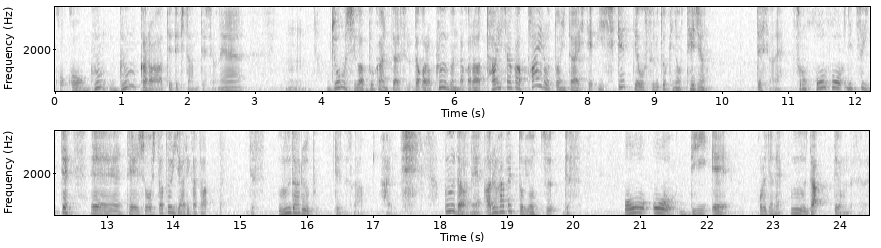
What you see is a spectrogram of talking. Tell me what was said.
ここ軍軍から出てきたんですよね。うん、上司が部下に対するだから空軍だから大佐がパイロットに対して意思決定をする時の手順ですよね。その方法について、えー、提唱したというやり方です。ウーダループっていうんですが、はい、ウーダはねアルファベット4つです。OODA これでねウーダって読むんですよね。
